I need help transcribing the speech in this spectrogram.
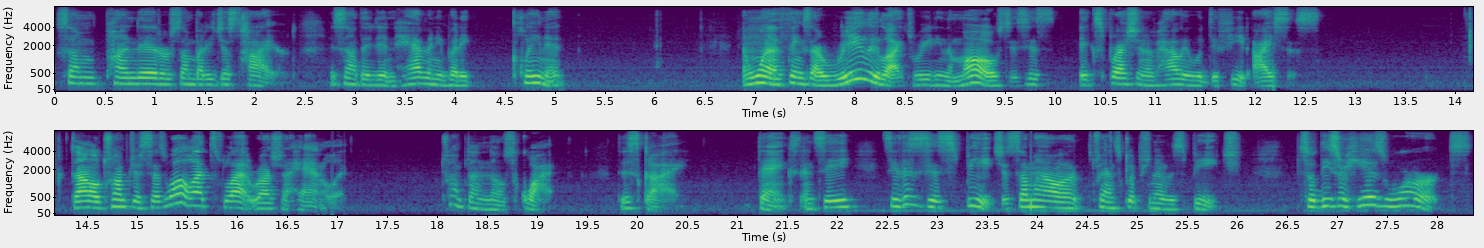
some pundit or somebody just hired. It's not that he didn't have anybody clean it. And one of the things I really liked reading the most is his expression of how he would defeat ISIS. Donald Trump just says, well, let's let Russia handle it. Trump doesn't know squat. This guy thanks. And see, see, this is his speech. It's somehow a transcription of his speech. So these are his words.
